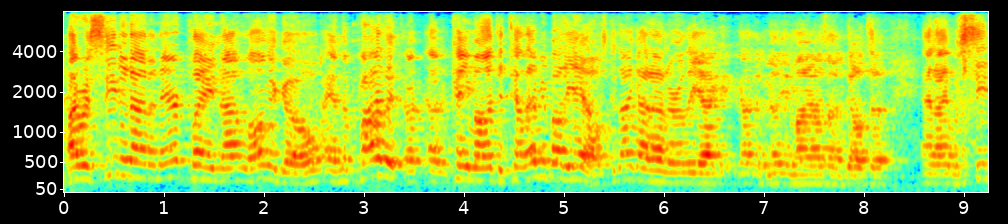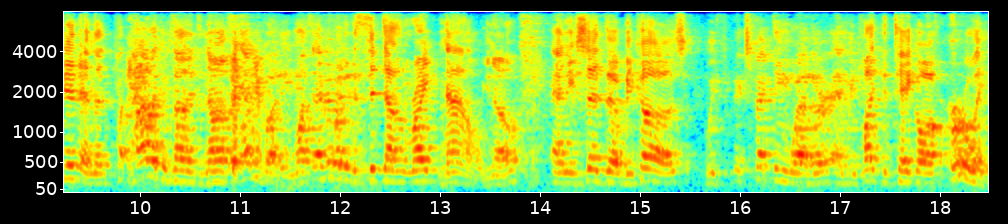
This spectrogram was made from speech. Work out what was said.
I was seated on an airplane not long ago, and the pilot uh, uh, came on to tell everybody else, because I got on early, I got a million miles on Delta, and I was seated, and the pilot comes on and announces everybody, wants everybody to sit down right now, you know? And he said, uh, because we're expecting weather, and we'd like to take off early.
